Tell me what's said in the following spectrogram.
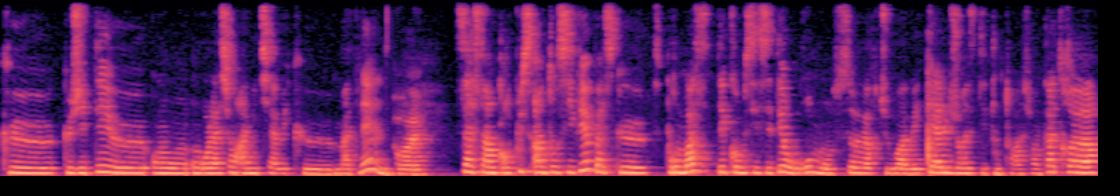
que, que j'étais euh, en, en relation amitié avec euh, Madeleine, Ouais. ça s'est encore plus intensifié parce que pour moi, c'était comme si c'était en gros mon sœur, tu vois, avec elle. Je restais tout le temps à 24 heures.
